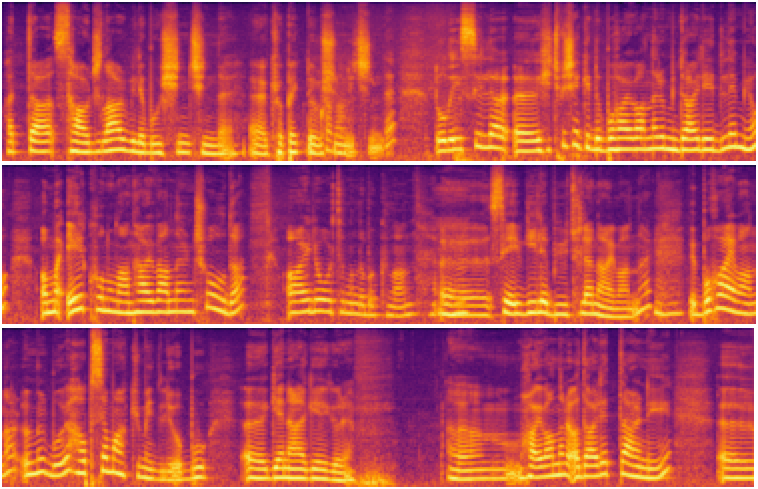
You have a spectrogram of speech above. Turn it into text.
hatta savcılar bile bu işin içinde. E, köpek dövüşünün içinde. Dolayısıyla e, hiçbir şekilde bu hayvanlara müdahale edilemiyor. Ama el konulan hayvanların çoğu da aile ortamında bakılan, hı hı. E, sevgiyle büyütülen hayvanlar. Hı hı. Ve bu hayvanlar ömür boyu hapse mahkum ediliyor bu e, genelgeye göre. E, Hayvanlara Adalet Derneği e,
